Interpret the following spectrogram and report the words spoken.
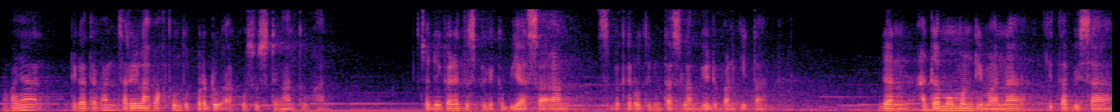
Makanya dikatakan carilah waktu untuk berdoa khusus dengan Tuhan. Jadikan itu sebagai kebiasaan, sebagai rutinitas dalam kehidupan kita. Dan ada momen di mana kita bisa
